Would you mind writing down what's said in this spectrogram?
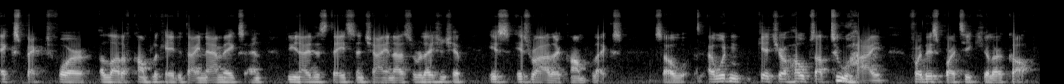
expect for a lot of complicated dynamics, and the United States and China's relationship is is rather complex. So I wouldn't get your hopes up too high for this particular COP.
